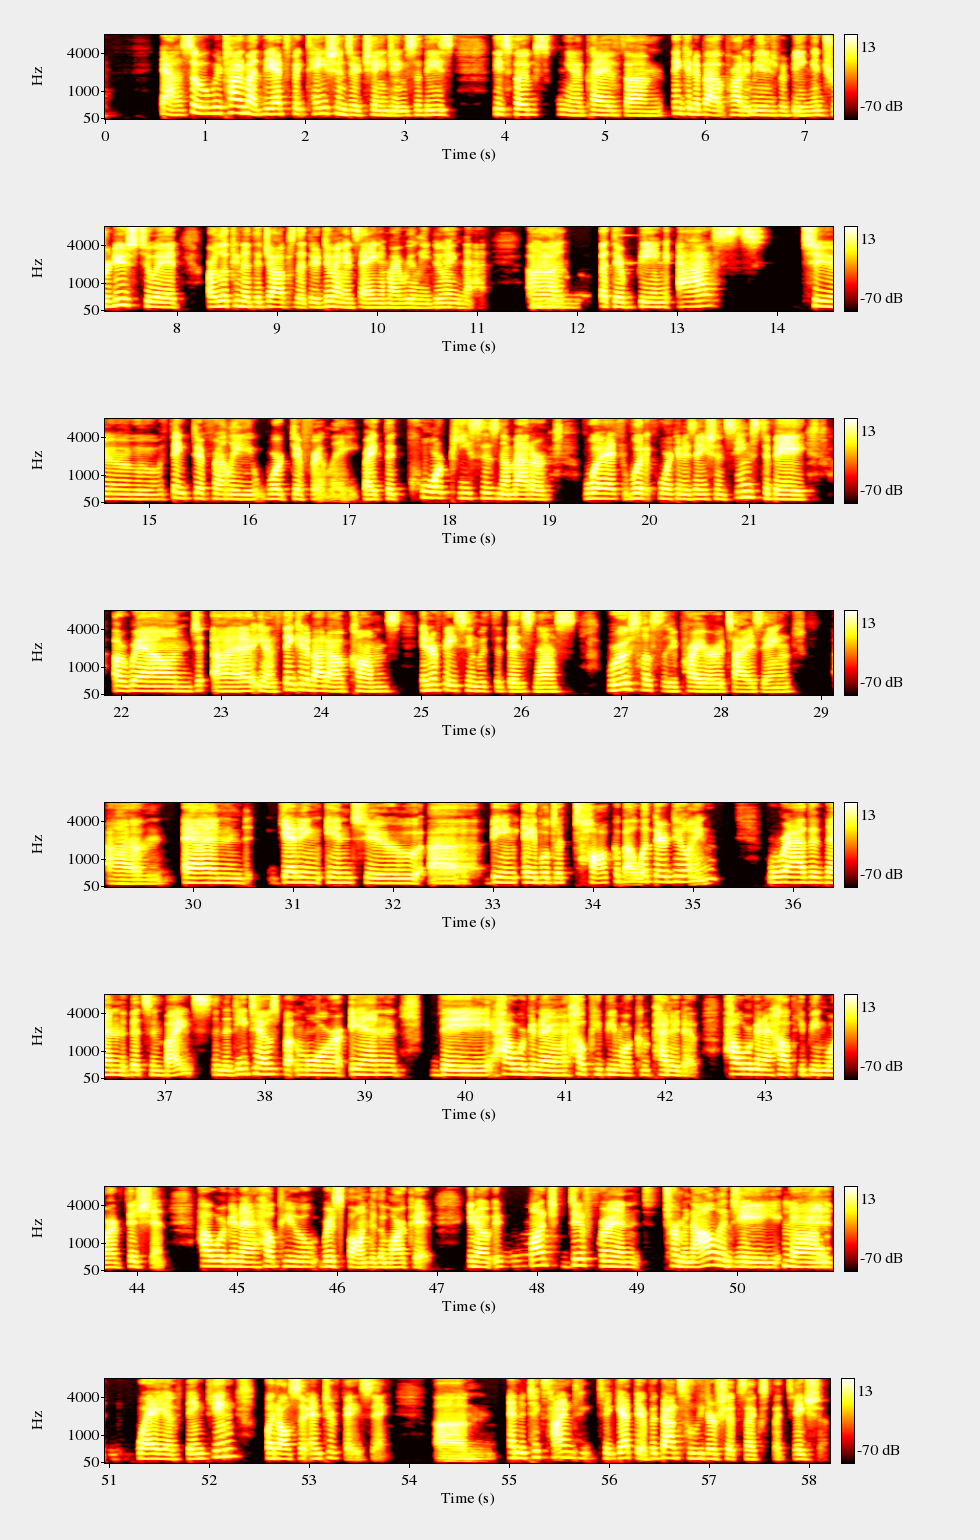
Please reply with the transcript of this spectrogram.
yeah so we're talking about the expectations are changing so these these folks, you know, kind of um, thinking about product management, being introduced to it, are looking at the jobs that they're doing and saying, "Am I really doing that?" Mm-hmm. Um, but they're being asked to think differently, work differently, right? The core pieces, no matter what what organization seems to be around, uh, you know, thinking about outcomes, interfacing with the business, ruthlessly prioritizing, um, and getting into uh, being able to talk about what they're doing rather than the bits and bytes and the details, but more in the how we're going to help you be more competitive, how we're going to help you be more efficient, how we're going to help you respond to the market. You know, much different terminology mm-hmm. and way of thinking, but also interfacing. Um, and it takes time to, to get there, but that's leadership's expectation.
